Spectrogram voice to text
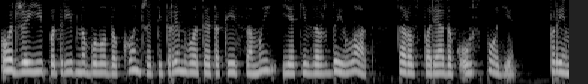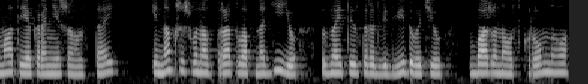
Отже, їй потрібно було доконче підтримувати такий самий, як і завжди, лад та розпорядок у господі, приймати як раніше гостей, інакше ж вона втратила б надію знайти серед відвідувачів бажаного скромного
